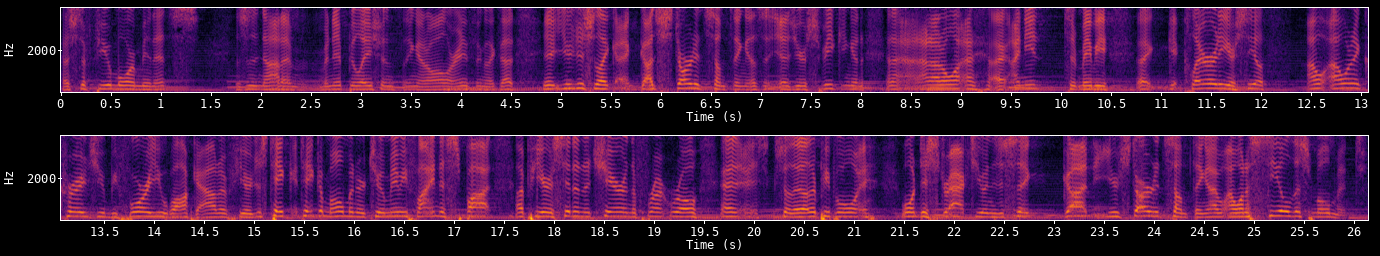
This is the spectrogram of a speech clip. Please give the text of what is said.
Just a few more minutes. This is not a manipulation thing at all or anything like that. You're just like God started something as, as you're speaking, and, and, I, and I don't want. I, I need to maybe uh, get clarity or seal. I, I want to encourage you before you walk out of here, just take take a moment or two, maybe find a spot up here, sit in a chair in the front row, and so that other people won't, won't distract you, and just say, God, you started something. I, I want to seal this moment.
